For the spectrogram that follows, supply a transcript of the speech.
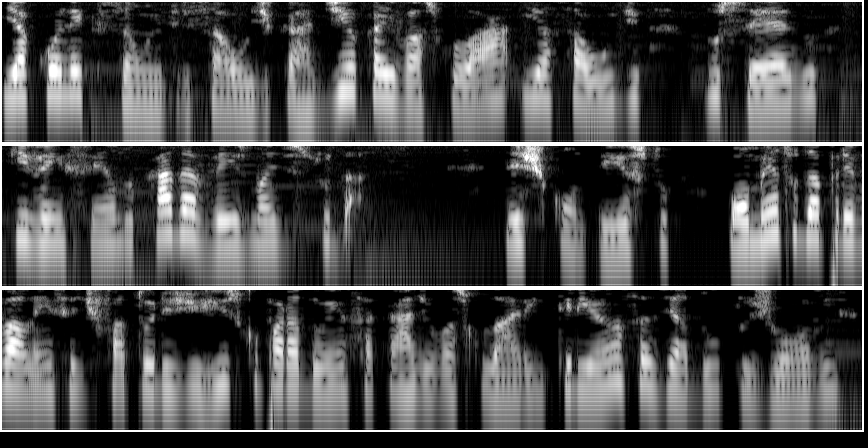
e a conexão entre saúde cardíaca e vascular e a saúde do cérebro, que vem sendo cada vez mais estudadas. Neste contexto, o aumento da prevalência de fatores de risco para doença cardiovascular em crianças e adultos jovens,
